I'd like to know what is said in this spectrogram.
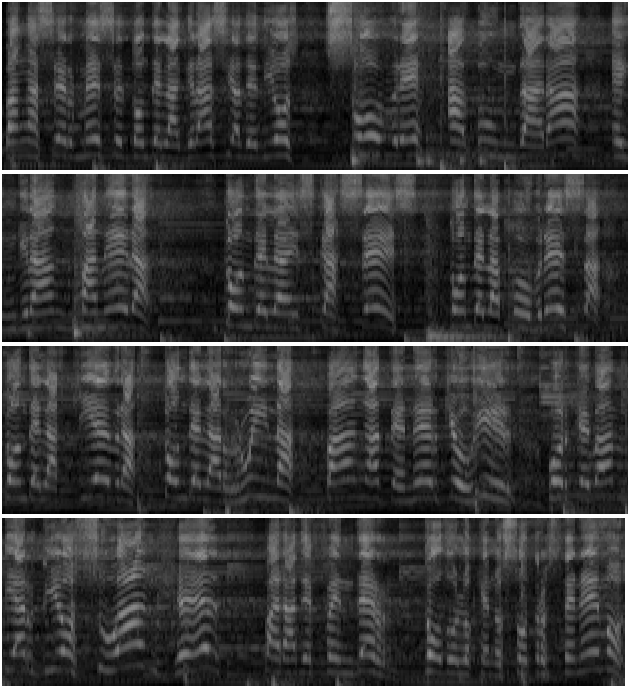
Van a ser meses donde la gracia de Dios sobreabundará en gran manera donde la escasez, donde la pobreza, donde la quiebra, donde la ruina van a tener que huir, porque va a enviar Dios su ángel para defender todo lo que nosotros tenemos.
